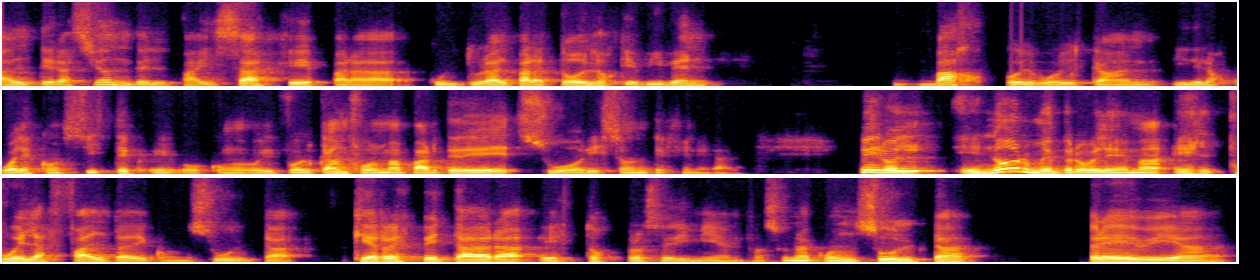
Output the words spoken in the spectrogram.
alteración del paisaje para, cultural para todos los que viven bajo el volcán y de los cuales consiste, eh, o el volcán forma parte de su horizonte general. Pero el enorme problema fue la falta de consulta que respetara estos procedimientos. Una consulta previa,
